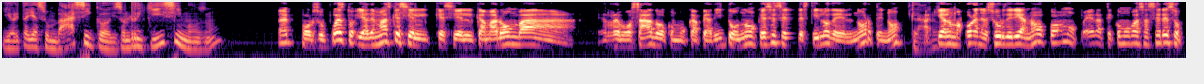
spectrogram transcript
y ahorita ya es un básico y son riquísimos, ¿no? Eh, por supuesto, y además que si el que si el camarón va rebosado como capeadito o no, que ese es el estilo del norte, ¿no? Claro. Aquí a lo mejor en el sur diría, no, ¿cómo? Espérate, ¿cómo vas a hacer eso?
